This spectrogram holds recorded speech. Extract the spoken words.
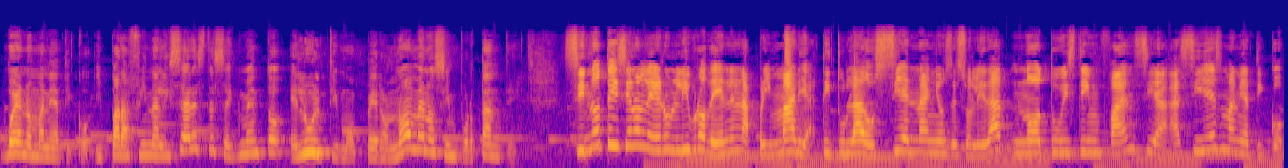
Bueno, maniático, y para finalizar este segmento, el último, pero no menos importante. Si no te hicieron leer un libro de él en la primaria titulado 100 años de soledad, no tuviste infancia. Así es, maniático.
